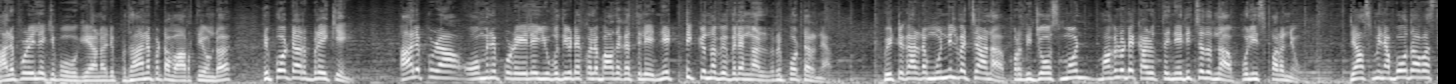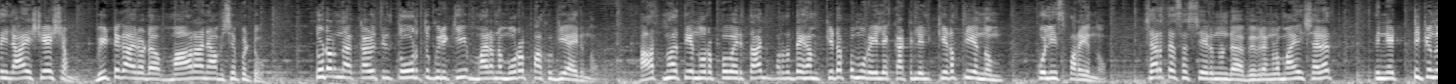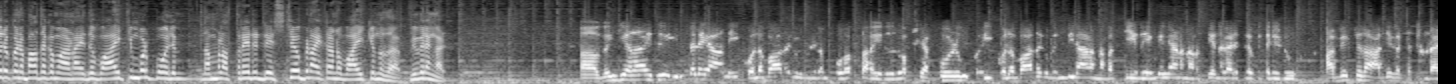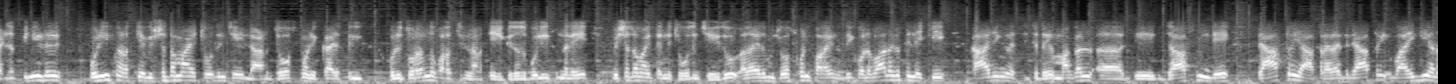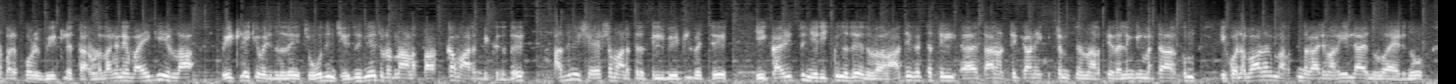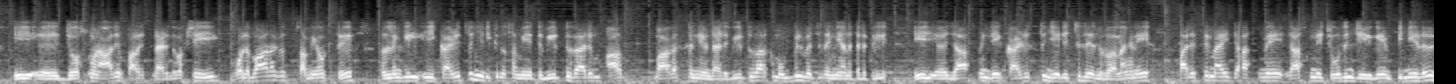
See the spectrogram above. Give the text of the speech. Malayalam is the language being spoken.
ആലപ്പുഴയിലേക്ക് പോവുകയാണ്. ഒരു പ്രധാനപ്പെട്ട വാർത്തയുണ്ട്. Reporter breaking. ആലപ്പുഴ ഓമനപ്പുഴയിലെ യുവതിയുടെ കൊലപാതകത്തിലെ ഞെട്ടിക്കുന്ന വിവരങ്ങൾ റിപ്പോർട്ടറിന്. വീട്ടുകാരുടെ മുന്നിൽ വെച്ചാണ് പ്രതി ജോസ്മോൻ മകളുടെ കഴുത്ത് ഞെരിച്ചതെന്ന് പോലീസ് പറഞ്ഞു. ജാസ്മിൻ അബോധാവസ്ഥയിലായ ശേഷം വീട്ടുകാരോട് മാറാൻ ആവശ്യപ്പെട്ടു. തുടർന്ന് കഴുത്തിൽ തോർത്തു കുരുക്കി മരണം ഉറപ്പാക്കുകയായിരുന്നു. ആത്മഹത്യയെന്ന് ഉറപ്പുവരുത്താൻ മൃതദേഹം കിടപ്പുമുറിയിലെ കട്ടിലിൽ കിടത്തിയെന്നും പോലീസ് പറയുന്നു. ശരത് എസ് എസ് ചേരുന്നുണ്ട്. വിവരങ്ങളുമായി ശരത് ഞെട്ടിക്കുന്ന ഒരു കൊലപാതകമാണ്. ഇത് വായിക്കുമ്പോൾ പോലും നമ്മൾ അത്രയേറെ ഡിസ്റ്റർബ്ഡ് ആയിട്ടാണ് വായിക്കുന്നത്. വിവരങ്ങൾ. വെങ്കി അതായത് ഇന്നലെയാണ് ഈ കൊലപാതക വിവരം പുറത്തറിയുന്നത്. പക്ഷെ അപ്പോഴും ഈ കൊലപാതകം എന്തിനാണ് നടത്തിയത് എങ്ങനെയാണ് നടത്തിയെന്ന കാര്യത്തിലൊക്കെ തന്നെ ഒരു അവ്യക്തത ആദ്യഘട്ടത്തിലുണ്ടായിരുന്നു. പിന്നീട് പോലീസ് നടത്തിയ വിശദമായ ചോദ്യം ചെയ്യലാണ് ജോസ്മോൻ ഇക്കാര്യത്തിൽ ഒരു തുറന്നു പറച്ചിൽ നടത്തിയിരിക്കുന്നത്. പോലീസ് ഇന്നലെ വിശദമായി തന്നെ ചോദ്യം ചെയ്തു. അതായത് ജോസ്മോൻ പറയുന്നത് ഈ കൊലപാതകത്തിലേക്ക് കാര്യങ്ങൾ എത്തിച്ചത് മകൾ ജാസ്മിന്റെ രാത്രി യാത്ര അതായത് രാത്രി വൈകിയാണ് പലപ്പോഴും വീട്ടിലെത്താറുള്ളത്. അങ്ങനെ വൈകിയുള്ള വീട്ടിലേക്ക് വരുന്നത് ചോദ്യം ചെയ്തു. ഇതിനെ തുടർന്നാണ് തർക്കം ആരംഭിക്കുന്നത്. അതിനുശേഷമാണ് ഇത്തരത്തിൽ വീട്ടിൽ വെച്ച് ഈ കഴുത്തു ഞെരിക്കുന്നത് എന്നുള്ളതാണ്. ആദ്യഘട്ടത്തിൽ താൻ ഒറ്റയ്ക്കാണ് ഈ കുറ്റം നടത്തിയത്. അല്ലെങ്കിൽ മറ്റാർക്കും ഈ കൊലപാതകം നടത്തുന്ന കാര്യം അറിയില്ല എന്നുള്ളതായിരുന്നു ഈ ജോസ്മോൻ ആദ്യം പറഞ്ഞിട്ടുണ്ടായിരുന്നു. പക്ഷേ ഈ കൊലപാതക സമയത്ത് അല്ലെങ്കിൽ ഈ കഴുത്തുഞ്ഞിരിക്കുന്ന സമയത്ത് വീട്ടുകാരും ആ ഭാഗത്ത് തന്നെ ഉണ്ടായിരുന്നു. വീട്ടുകാർക്ക് മുമ്പിൽ വെച്ച് തന്നെയാണ് ഇത്തരത്തിൽ ഈ ജാസ്മിന്റെ കഴുത്ത് ഞെരിച്ചത് എന്നുള്ളതാണ് അങ്ങനെ പരസ്യമായി ജാസ്മിനെ ജാസ്മിനെ ചോദ്യം ചെയ്യുകയും പിന്നീട്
